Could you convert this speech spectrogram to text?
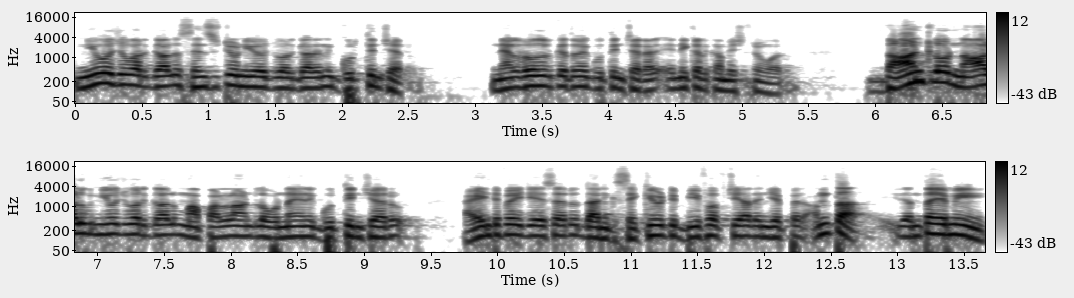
నియోజకవర్గాలు సెన్సిటివ్ నియోజకవర్గాలని గుర్తించారు. నెల రోజుల క్రితమే గుర్తించారు ఎన్నికల కమిషనర్ వారు. దాంట్లో నాలుగు నియోజకవర్గాలు మా పల్నాడులో ఉన్నాయని గుర్తించారు. ఐడెంటిఫై చేశారు దానికి సెక్యూరిటీ బీఫ్ చేయాలని చెప్పారు. అంతా ఇదంతా ఏమీ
